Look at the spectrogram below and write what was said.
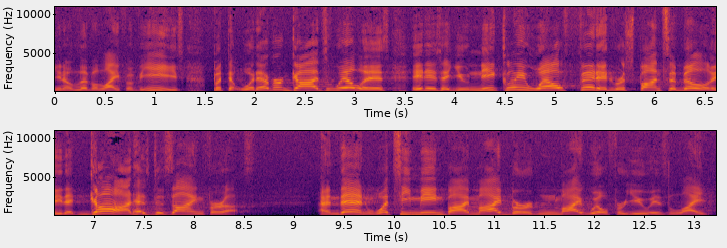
you know, live a life of ease, but that whatever God's will is, it is a uniquely well fitted responsibility that God has designed for us. And then, what's He mean by my burden, my will for you is light?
